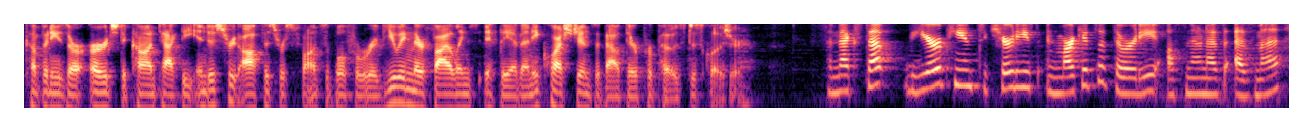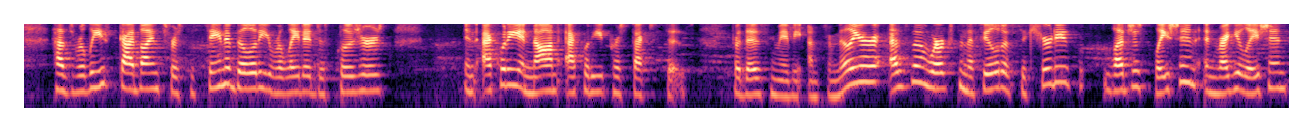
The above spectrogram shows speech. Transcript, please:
Companies are urged to contact the industry office responsible for reviewing their filings if they have any questions about their proposed disclosure. So, next up, the European Securities and Markets Authority, also known as ESMA, has released guidelines for sustainability related disclosures in equity and non equity prospectuses. For those who may be unfamiliar, ESMA works in the field of securities legislation and regulation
